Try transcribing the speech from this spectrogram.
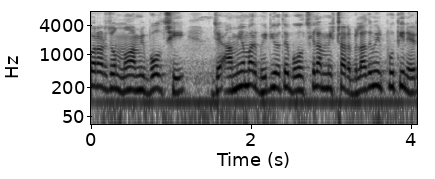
করার জন্য আমি বলছি যে আমি আমার ভিডিওতে বলছিলাম মিস্টার ভ্লাদিমির পুতিনের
